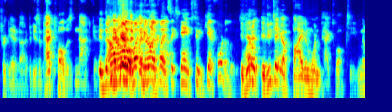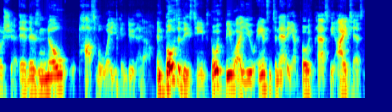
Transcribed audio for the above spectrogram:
forget about it because the Pac-12 is not good. If the I And don't they're only, they play and they're only playing six games too. You can't afford to lose. if Why you're if you take yeah. a five and one Pac-12 team, No shit. eh, there's no possible way you can do that. No. And both of these teams, both BYU and Cincinnati, have both passed the eye test,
